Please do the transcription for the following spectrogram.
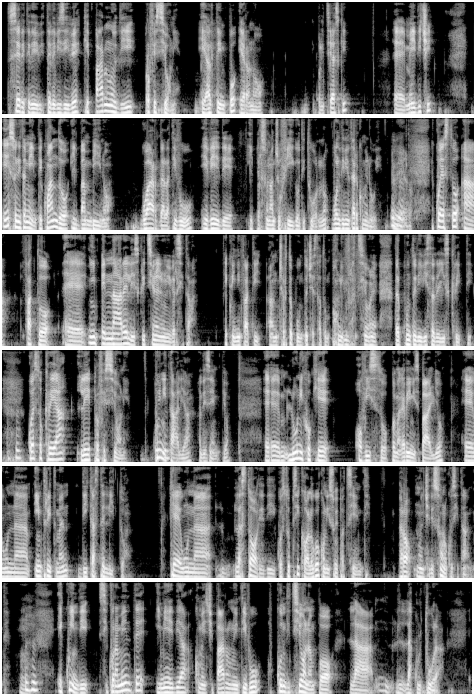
serie tele- televisive che parlano di professioni e al tempo erano polizieschi, eh, medici e solitamente quando il bambino guarda la tv e vede il personaggio figo di turno vuole diventare come lui. È vero. Questo ha fatto eh, impennare le iscrizioni all'università. E quindi infatti a un certo punto c'è stata un po' un'inflazione dal punto di vista degli iscritti. Questo crea le professioni. Qui in Italia, ad esempio, ehm, l'unico che ho visto, poi magari mi sbaglio, è un eh, in treatment di Castellitto, che è un, eh, la storia di questo psicologo con i suoi pazienti. Però non ce ne sono così tante. E quindi sicuramente i media, come ci parlano in tv, condiziona un po' la, la cultura.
